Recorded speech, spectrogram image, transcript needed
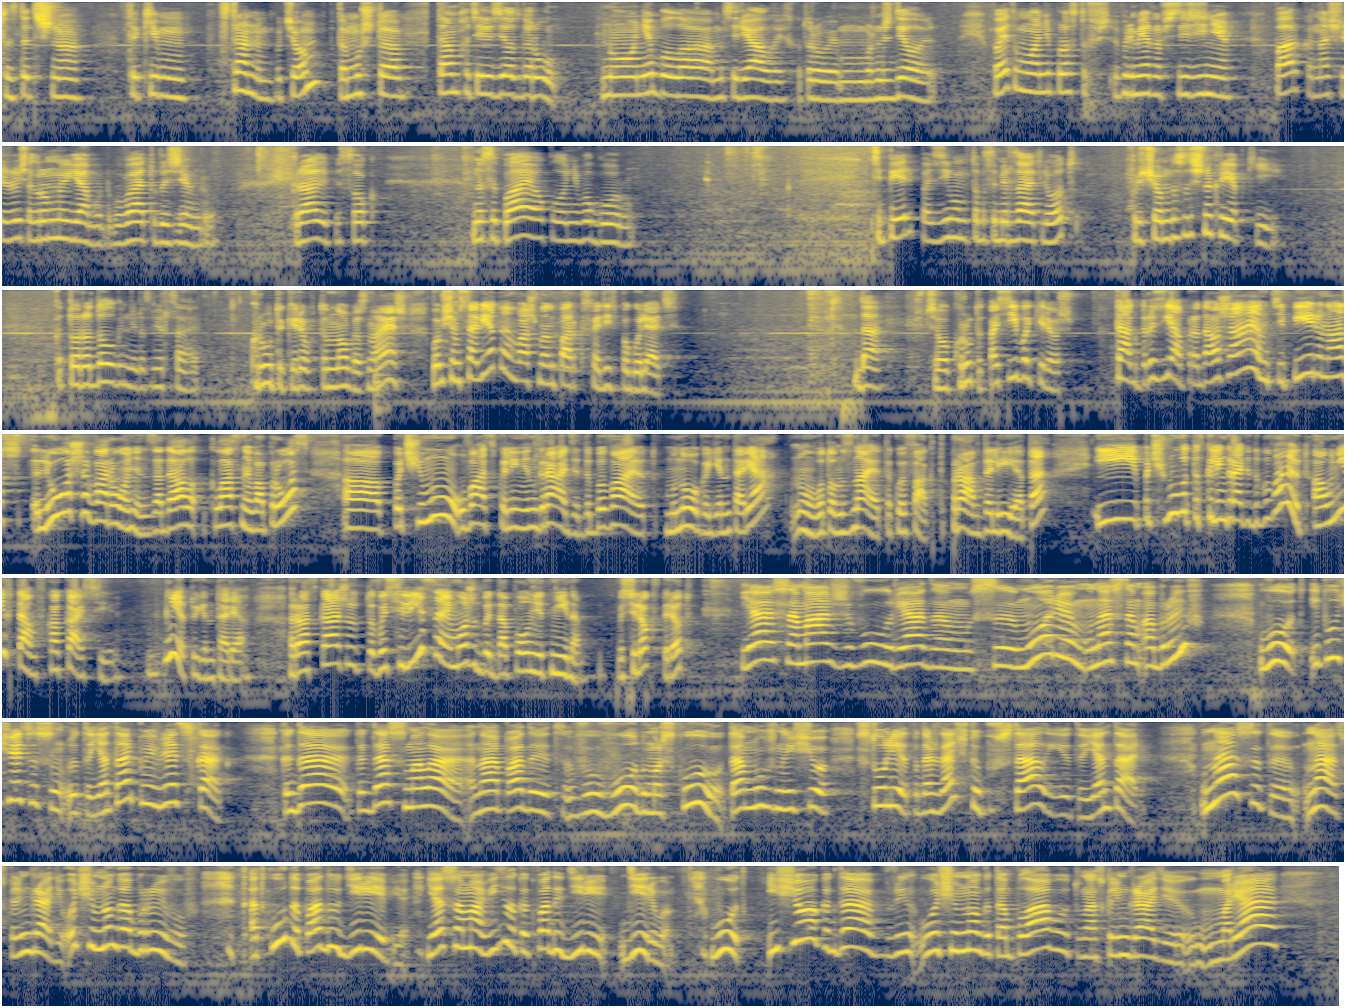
достаточно таким странным путем, потому что там хотели сделать гору, но не было материала, из которого можно сделать. Поэтому они просто примерно в середине парка начали рыть огромную яму, добывая оттуда землю, гравий, песок, насыпая около него гору. Теперь по зимам там замерзает лед, причем достаточно крепкий, который долго не размерзает. Круто, Кирюх, ты много знаешь. В общем, советуем в Ашман парк сходить погулять. Да. Все, круто. Спасибо, Кирюш. Так, друзья, продолжаем. Теперь у нас Леша Воронин задал классный вопрос. А, почему у вас в Калининграде добывают много янтаря? Ну, вот он знает такой факт. Правда ли это? И почему вот в Калининграде добывают, а у них там в Хакасии нету янтаря? Расскажут Василиса и, может быть, дополнит Нина. Василек, вперед. Я сама живу рядом с морем, у нас там обрыв – вот, и получается, это янтарь появляется как? Когда, когда смола, она падает в воду морскую, там нужно еще сто лет подождать, чтобы встал это янтарь. У нас это, у нас в Калининграде очень много обрывов, откуда падают деревья. Я сама видела, как падает дере, дерево. Вот. Еще, когда очень много там плавают у нас в Калининграде моря,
